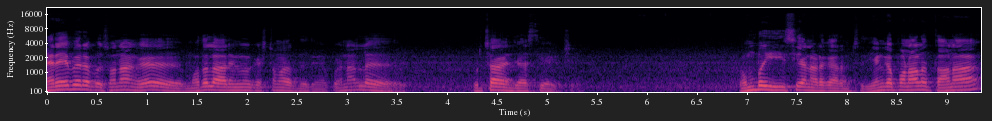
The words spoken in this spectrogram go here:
நிறைய பேர் அப்போ சொன்னாங்க முதல்ல ஆரம்பிக்கும் கஷ்டமாக இருந்ததுங்க. கொஞ்ச நாளில் உற்சாகம் ஜாஸ்தி ஆகிடுச்சு ரொம்ப ஈஸியாக நடக்க ஆரம்பிச்சது. எங்கே போனாலும் தானாக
